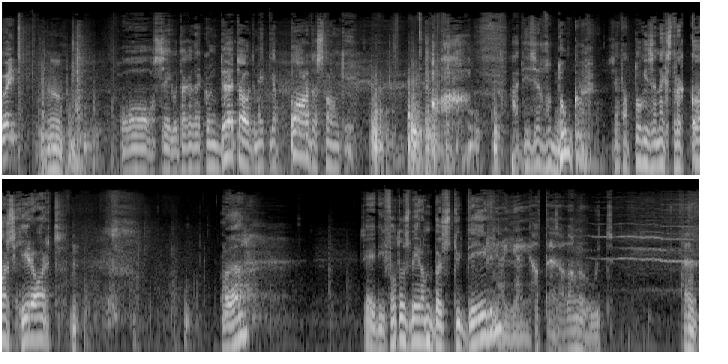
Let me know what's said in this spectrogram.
Hoi. Oh, zeg, hoe dat je dat kunt uithouden met die paardenstank. hè. Ah, het is hier zo donker. Zet dat toch eens een extra kaars, Gerard. Wel? Zijn je die foto's weer aan het bestuderen? Ja, jij had deze lange hoed. En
